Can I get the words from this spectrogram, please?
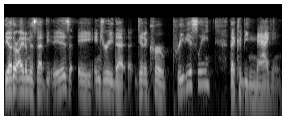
The other item is that the, it is a injury that did occur previously that could be nagging.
